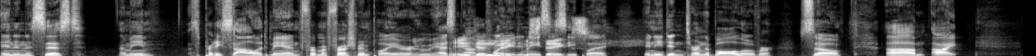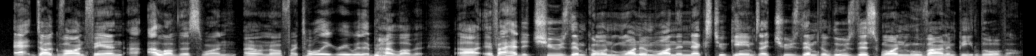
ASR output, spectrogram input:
and an assist. I mean, it's pretty solid, man, from a freshman player who has He not played an mistakes. ACC play, and he didn't turn the ball over. So, um, all right. At Doug Vaughn fan, I, I love this one. I don't know if I totally agree with it, but I love it. Uh, if I had to choose them going one and one the next two games, I'd choose them to lose this one, move on, and beat Louisville.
